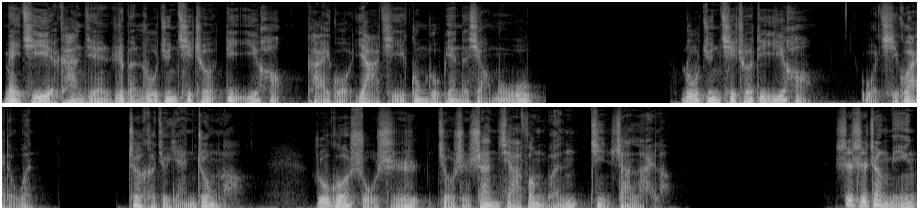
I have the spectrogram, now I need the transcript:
美琪也看见日本陆军汽车第一号开过亚旗公路边的小木屋。陆军汽车第一号，我奇怪地问：“这可就严重了。如果属实，就是山下奉文进山来了。”事实证明，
